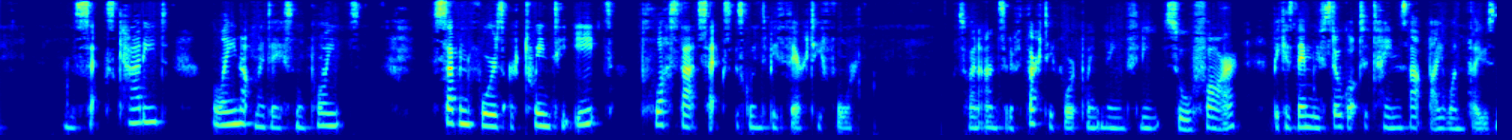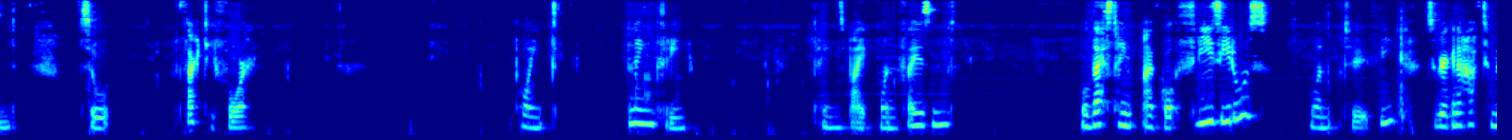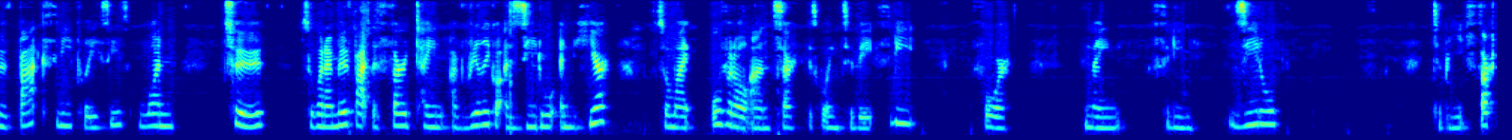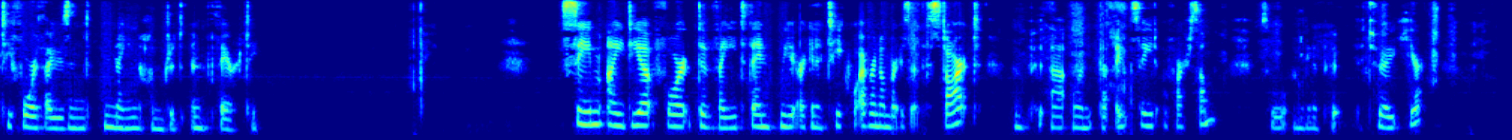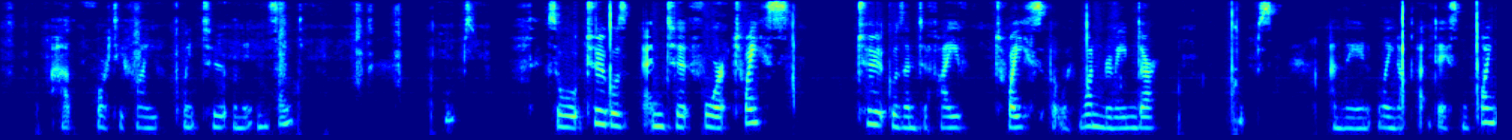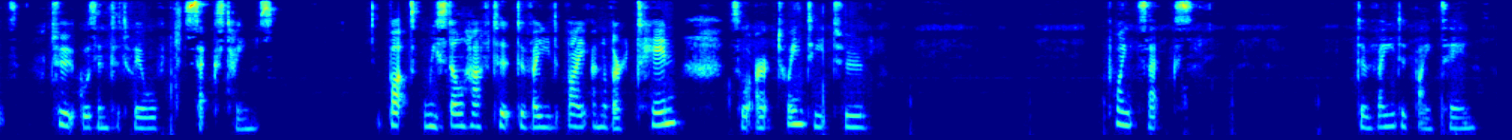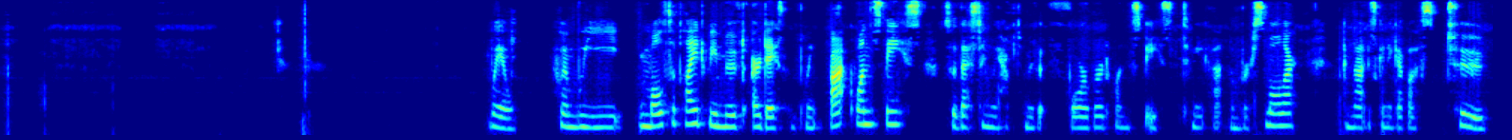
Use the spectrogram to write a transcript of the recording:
and 6 carried line up my decimal points. 7 fours are 28, plus that 6 is going to be 34. So an answer of 34.93 so far, because then we've still got to times that by 1000. So 34.93 times by 1000. Well, this time I've got three zeros. One, two, three. So we're going to have to move back three places. One, 2. So when I move back the third time, I've really got a 0 in here. So my overall answer is going to be 3, 4, 9, 3, 0 to be 34,930. Same idea for divide then. We are going to take whatever number is at the start and put that on the outside of our sum. So I'm going to put the 2 out here I have 45.2 on the inside. Oops. So 2 goes into 4 twice, 2 goes into 5 twice but with one remainder. Oops. And then line up that decimal point. 2 goes into 12 six times. But we still have to divide by another 10. So our 22.6 divided by 10 well, when we multiplied, we moved our decimal point back one space, so this time we have to move it forward one space to make that number smaller, and that is going to give us 2.26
